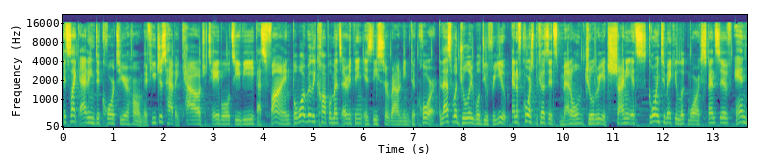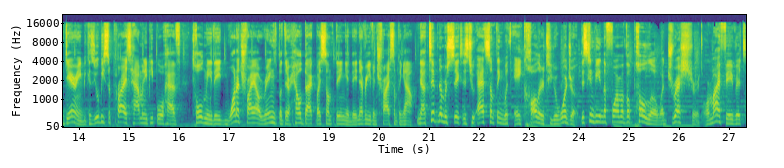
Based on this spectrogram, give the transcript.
It's like adding decor to your home. If you just have a couch, a table, TV, that's fine, but what really complements everything is the surrounding decor. And that's what jewelry will do for you. And of course, because it's metal, jewelry, it's shiny, it's going to make you look more expensive and daring because you'll be surprised how many people have told me they want to try out rings, but they're held back by something and they never even try something out. Now, tip number six is to add something with a collar to your wardrobe. This can be in the form of a polo, a dress shirt, or my favorite,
